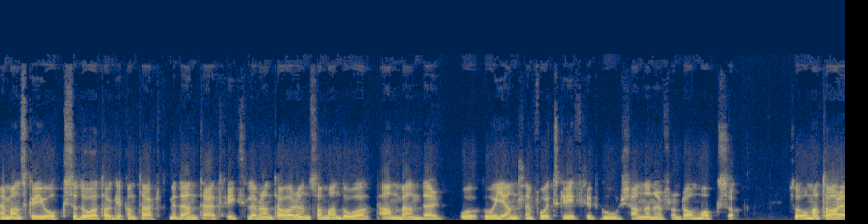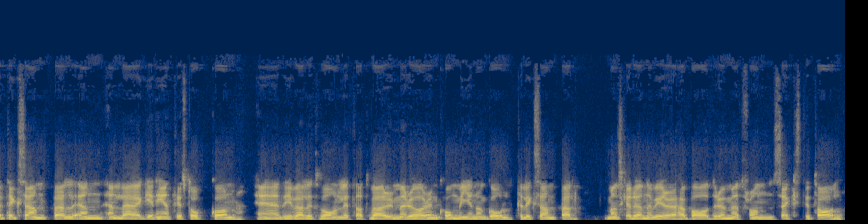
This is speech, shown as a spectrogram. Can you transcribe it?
Men man ska ju också då ha tagit kontakt med den tätskiktsleverantören som man då använder och, och egentligen få ett skriftligt godkännande från dem också. Så om man tar ett exempel, en, en lägenhet i Stockholm. Eh, det är väldigt vanligt att värmerören kommer genom golv till exempel. Man ska renovera det här badrummet från 60-tal.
